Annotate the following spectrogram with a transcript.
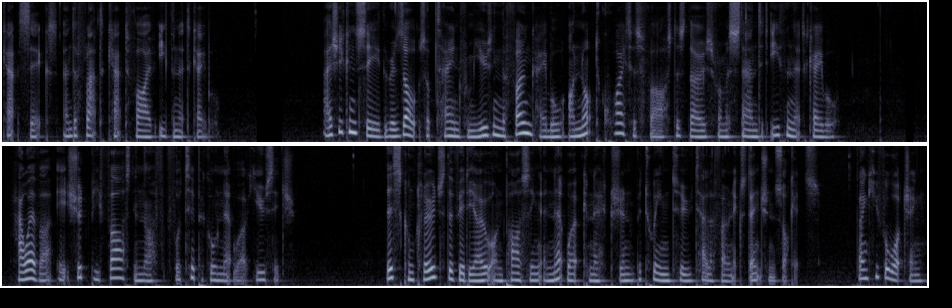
Cat6 and a flat Cat5 Ethernet cable. As you can see the results obtained from using the phone cable are not quite as fast as those from a standard Ethernet cable. However, it should be fast enough for typical network usage. This concludes the video on passing a network connection between two telephone extension sockets. Thank you for watching.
